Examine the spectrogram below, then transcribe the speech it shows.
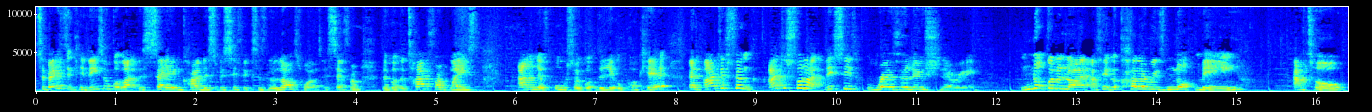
So basically these have got like the same kind of specifics as the last ones, except from they've got the tie front waist and they've also got the little pocket. And I just think, I just feel like this is revolutionary. Not gonna lie, I think the colour is not me at all.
